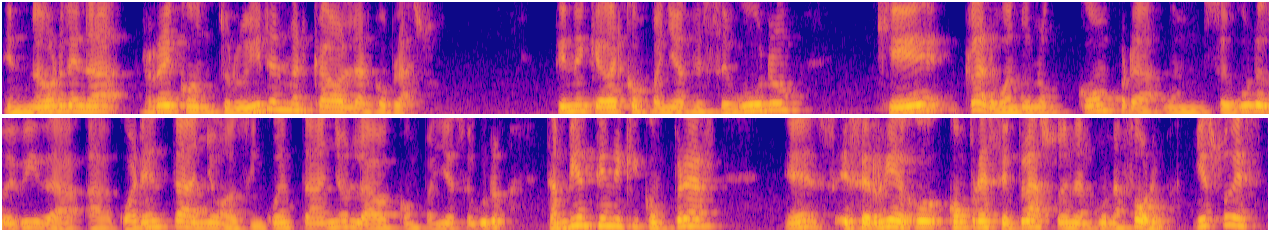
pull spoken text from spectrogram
en orden a reconstruir el mercado a largo plazo. Tienen que haber compañías de seguro que, claro, cuando uno compra un seguro de vida a 40 años, a 50 años, la compañía de seguro también tiene que comprar ¿eh? ese riesgo, compra ese plazo en alguna forma. Y eso es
